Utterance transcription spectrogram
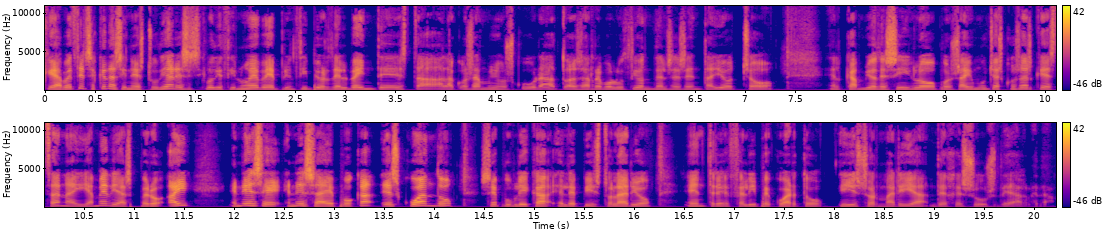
que a veces se queda sin estudiar. Ese siglo XIX, principios del XX, está la cosa muy oscura, toda esa revolución del 68, el cambio de siglo, pues hay muchas cosas que están ahí a medias, pero hay en ese en esa época es cuando se publica el epistolario entre Felipe IV y Sor María de Jesús de Ágreda.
